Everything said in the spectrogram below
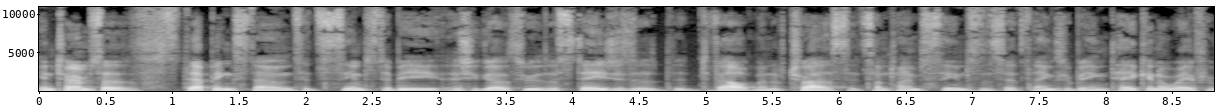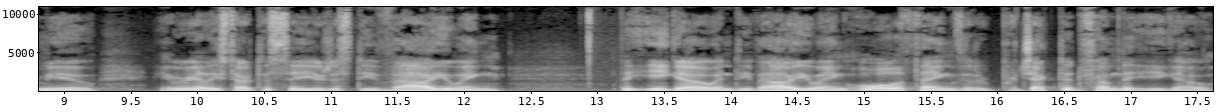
In terms of stepping stones, it seems to be, as you go through the stages of the development of trust, it sometimes seems as if things are being taken away from you. You really start to see you're just devaluing the ego and devaluing all the things that are projected from the ego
